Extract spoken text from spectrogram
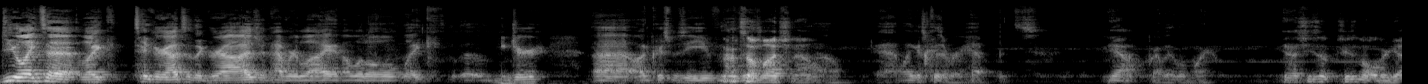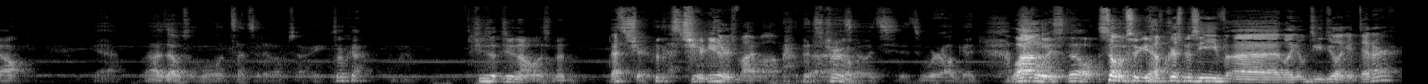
Do you like to like take her out to the garage and have her lie in a little like uh, manger uh, on Christmas Eve? not so much now. Well, yeah. Well, I guess because of her hip, it's Yeah, probably a little more. yeah, she's a she's an older gal. Yeah. Uh, that was a little insensitive. I'm sorry. It's okay. She's she's not listening. That's true. That's true. Neither is my mom. That's Uh, true. So it's it's we're all good. Luckily, Uh, still. so so you have Christmas Eve. Uh, like, do you do like a dinner?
